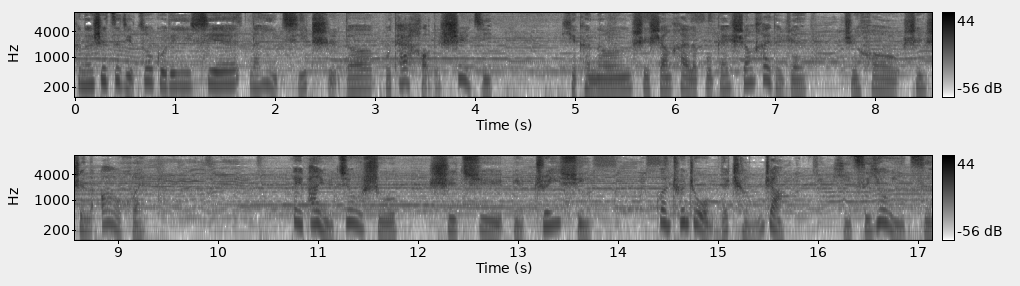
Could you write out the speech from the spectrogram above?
可能是自己做过的一些难以启齿的不太好的事迹，也可能是伤害了不该伤害的人之后深深的懊悔。背叛与救赎，失去与追寻，贯穿着我们的成长，一次又一次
